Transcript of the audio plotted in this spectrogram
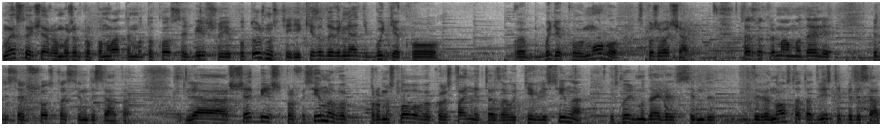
Ми, в свою чергу, можемо пропонувати мотокоси більшої потужності, які задовільнять будь-яку будь-яку вимогу споживача. Це, зокрема, моделі 56-70. Для ще більш професійного промислового використання та заготівлі сіна існують моделі 90 та 250.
